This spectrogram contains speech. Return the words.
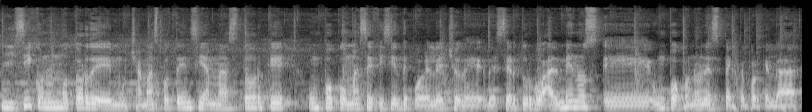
Y sí, con un motor de mucha más potencia, más torque, un poco más eficiente por el hecho de, ser turbo, al menos eh, un poco, no en aspecto, porque la,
